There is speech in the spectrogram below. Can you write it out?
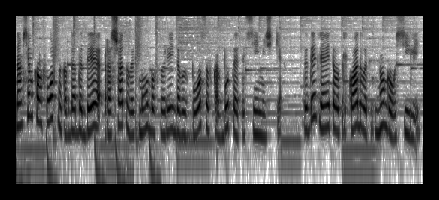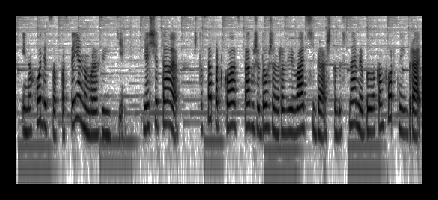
Нам всем комфортно, когда ДД расшатывает мобов и рейдовых боссов, как будто это семечки – ТД для этого прикладывает много усилий и находится в постоянном развитии. Я считаю, что саппорт-класс также должен развивать себя, чтобы с нами было комфортно играть,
